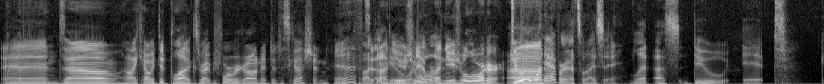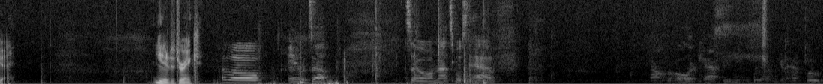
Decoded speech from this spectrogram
and um, I like how we did plugs right before we are going into discussion. Yeah, It's an it, do it unusual, whenever. unusual order. Do Uh, it whenever. That's what I say. Let us do it. Okay. You need a drink? Hello. Hey, what's up? So I'm not supposed to have alcohol or caffeine, but I'm gonna have both.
